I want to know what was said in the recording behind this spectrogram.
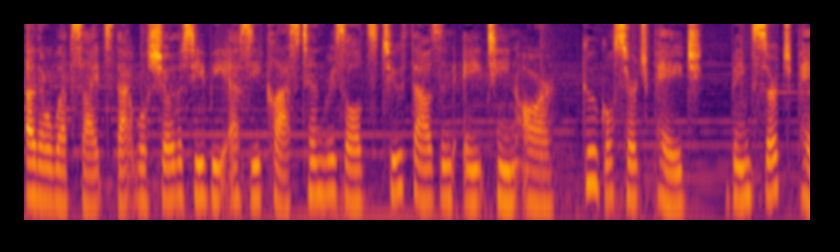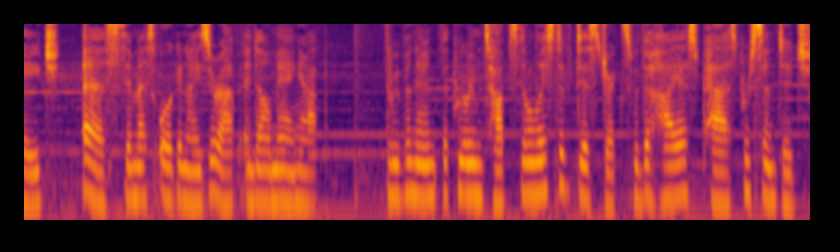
Other websites that will show the CBSE Class 10 results 2018 are, Google search page, Bing search page, SMS Organizer app and UMANG app. Thiruvananthapuram tops the list of districts with the highest pass percentage.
